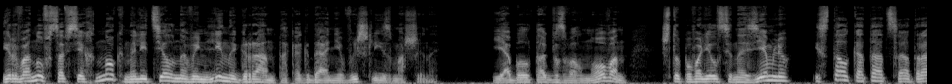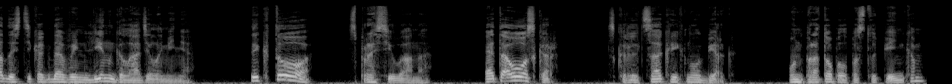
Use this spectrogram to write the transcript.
и, рванув со всех ног, налетел на Венлин и Гранта, когда они вышли из машины. Я был так взволнован, что повалился на землю и стал кататься от радости, когда Венлин гладила меня. «Ты кто?» — спросила она. «Это Оскар!» — с крыльца крикнул Берг. Он протопал по ступенькам,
